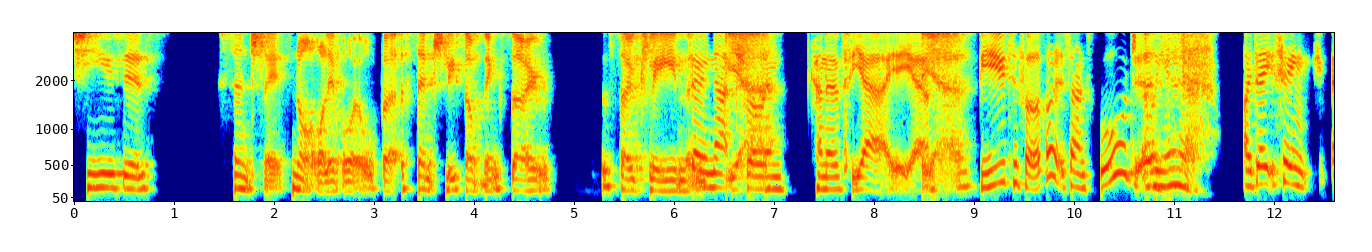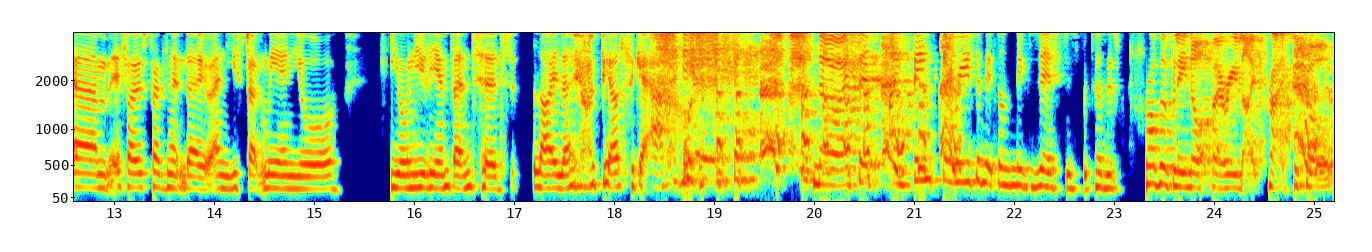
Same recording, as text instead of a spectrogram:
she uses essentially it's not olive oil, but essentially something so so clean, so and, natural, yeah. and kind of yeah, yeah, yeah, beautiful. God, it sounds gorgeous. Oh, yeah. I don't think um, if I was pregnant though, and you stuck me in your your newly invented Lilo, I'd be able to get out. no, I said I think the reason it doesn't exist is because it's probably not very like practical.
